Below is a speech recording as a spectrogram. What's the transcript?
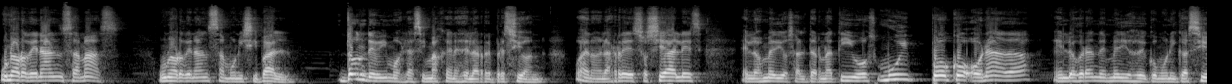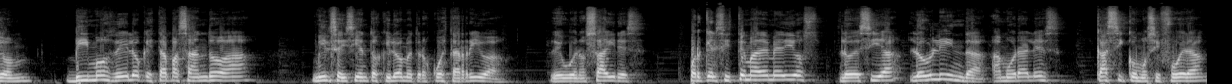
una ordenanza más, una ordenanza municipal. ¿Dónde vimos las imágenes de la represión? Bueno, en las redes sociales, en los medios alternativos, muy poco o nada en los grandes medios de comunicación. Vimos de lo que está pasando a 1600 kilómetros cuesta arriba de Buenos Aires, porque el sistema de medios, lo decía, lo blinda a Morales casi como si fuera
